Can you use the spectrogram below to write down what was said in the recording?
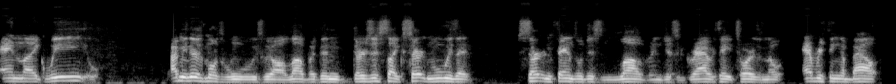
And like we, I mean, there's multiple movies we all love, but then there's just like certain movies that certain fans will just love and just gravitate towards and know everything about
